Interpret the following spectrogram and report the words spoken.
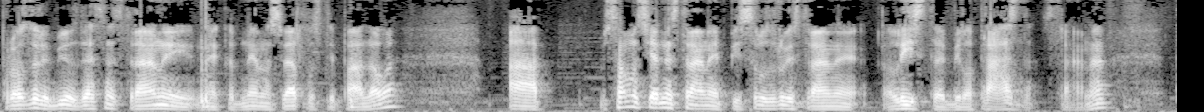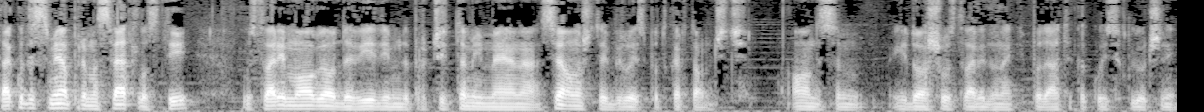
prozor je bio s desne strane i neka dnevna svetlost je padala, a samo s jedne strane je pisalo, s druge strane lista je bila prazna strana, tako da sam ja prema svetlosti u stvari mogao da vidim, da pročitam imena, sve ono što je bilo ispod kartončića. Onda sam i došao u stvari do nekih podataka koji su ključni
